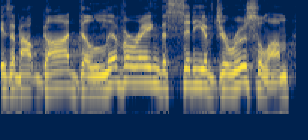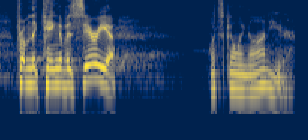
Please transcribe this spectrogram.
is about God delivering the city of Jerusalem from the king of Assyria. What's going on here?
